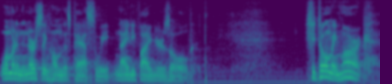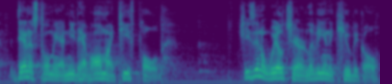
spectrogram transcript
woman in the nursing home this past week, 95 years old. She told me, Mark, the dentist told me I need to have all my teeth pulled. She's in a wheelchair, living in a cubicle.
